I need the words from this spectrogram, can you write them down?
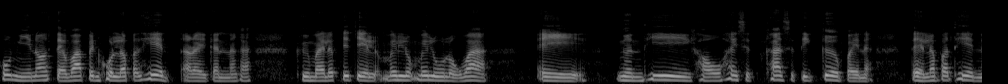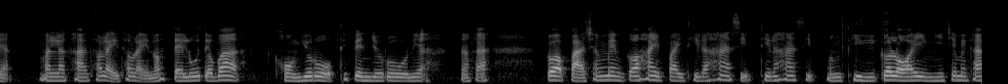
พวกนี้เนาะแต่ว่าเป็นคนละประเทศอะไรกันนะคะ คือไมล์เล็บเจเจไม่รู้ไม่รู้หรอกว่าเออเงินที่เขาให้ค่าสติกเกอร์ไปเนี่ยแต่ละประเทศเนี่ยมันราคาเท่าไหร่เท่าไหร่เนาะแต่รู้แต่ว่าของยุโรปที่เป็นยูโรเนี่ยนะคะก็ป่าช่างแม่นก็ให้ไปทีละห้าสิบทีละห้าสิบบางทีก็ร้อยอย่างนี้ใช่ไหมคะ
